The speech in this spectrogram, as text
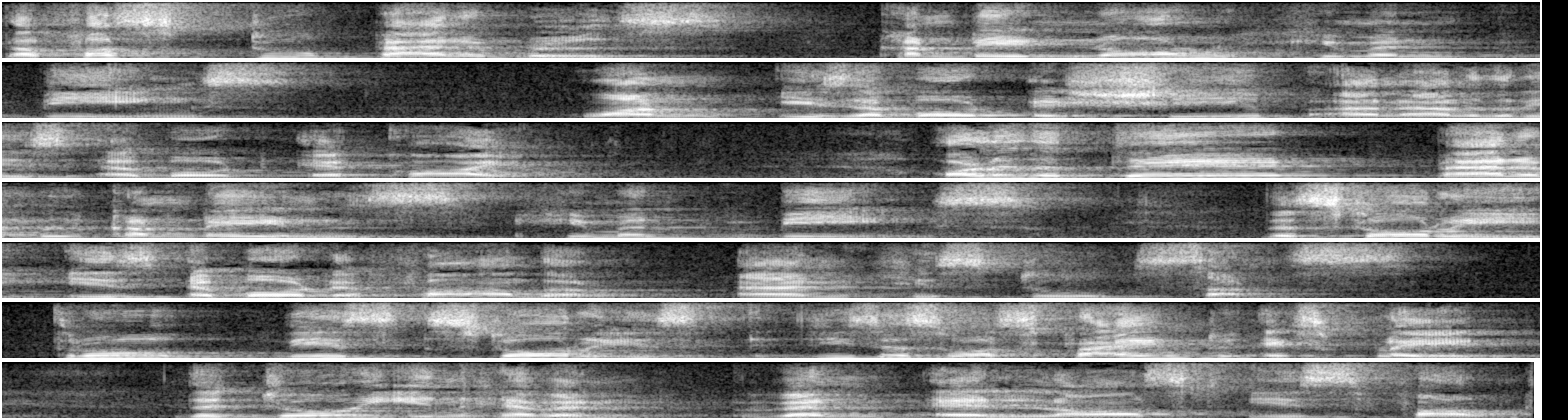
The first two parables contain non human beings. One is about a sheep, and another is about a coin. Only the third parable contains human beings. The story is about a father and his two sons. Through these stories, Jesus was trying to explain the joy in heaven when a lost is found.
